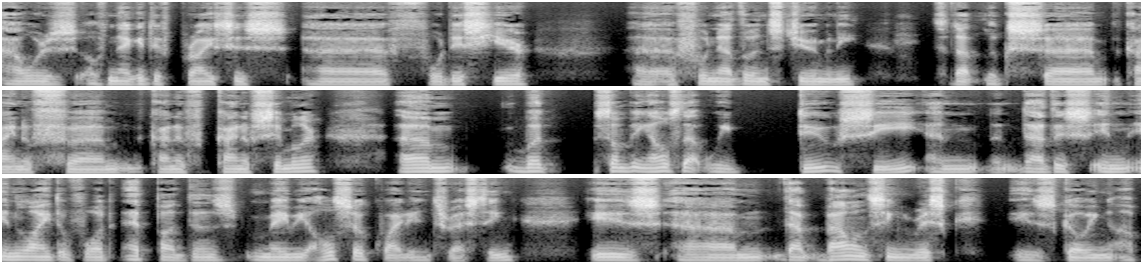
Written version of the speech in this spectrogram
hours of negative prices uh, for this year uh, for Netherlands, Germany. So that looks um, kind of um, kind of kind of similar. Um, but something else that we do see, and that is in, in light of what ETPA does, maybe also quite interesting, is um, that balancing risk is going up.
